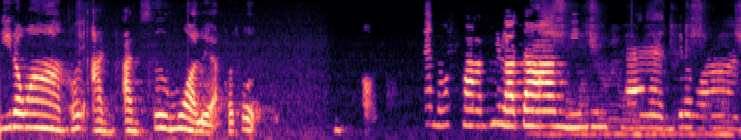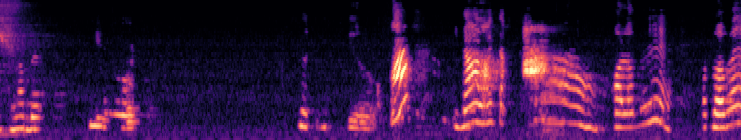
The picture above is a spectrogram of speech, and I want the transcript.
นิรวานโอ้ยอ่านอ่านซื่อมั่วเลยอะขอโทษแม่น้องทามที่ราดามินแฟนนิรวานนะเบล้วเบบี้น่ารักจังอ้าวพอแล้วแม่พอแล้วแม่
